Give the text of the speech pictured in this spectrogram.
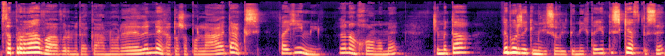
θα προλάβω αύριο να τα κάνω, ρε. Δεν είχα τόσα πολλά. Εντάξει, θα γίνει. Δεν αγχώνομαι. Και μετά δεν μπορείς να κοιμηθείς όλη τη νύχτα γιατί σκέφτεσαι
